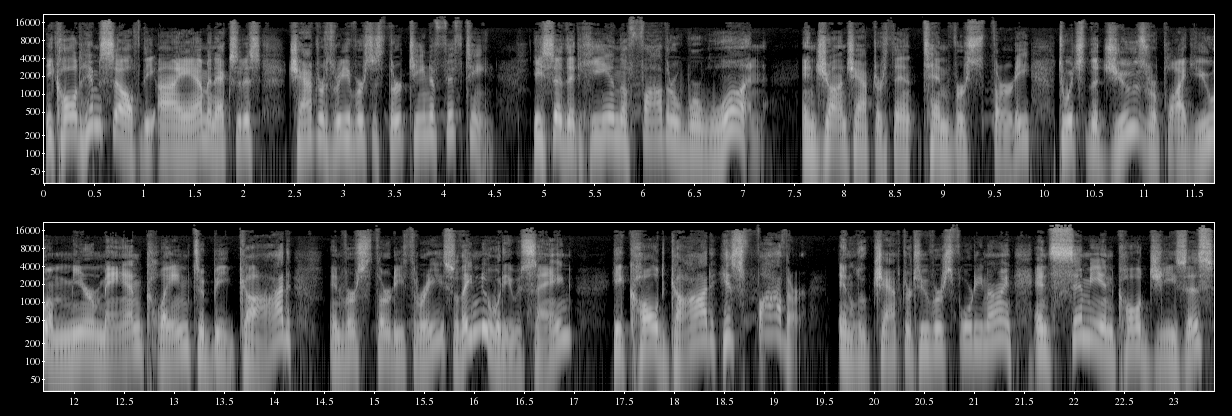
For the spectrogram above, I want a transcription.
He called himself the I am in Exodus chapter 3, verses 13 to 15. He said that he and the Father were one in John chapter 10, verse 30, to which the Jews replied, You, a mere man, claim to be God, in verse 33. So they knew what he was saying. He called God his Father in Luke chapter 2, verse 49. And Simeon called Jesus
